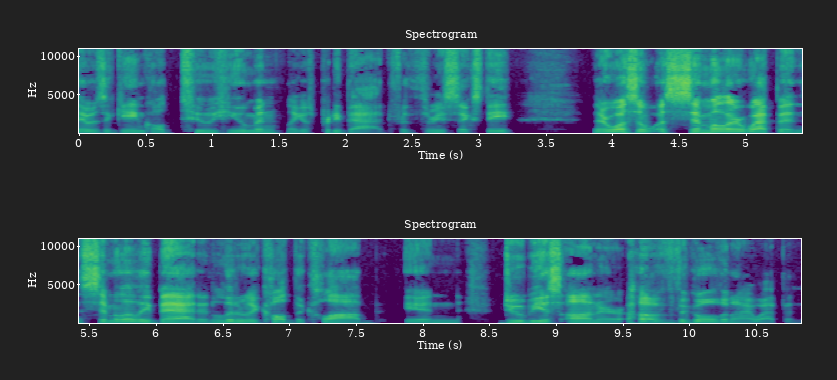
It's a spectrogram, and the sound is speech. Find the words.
there was a game called Too Human, like it was pretty bad for the 360. There was a, a similar weapon, similarly bad, and literally called the Klobb in dubious honor of the GoldenEye weapon.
